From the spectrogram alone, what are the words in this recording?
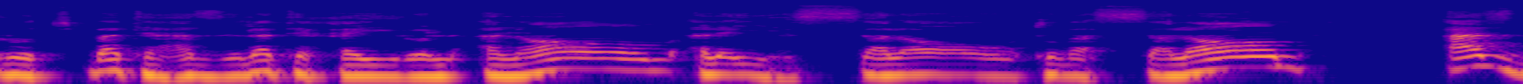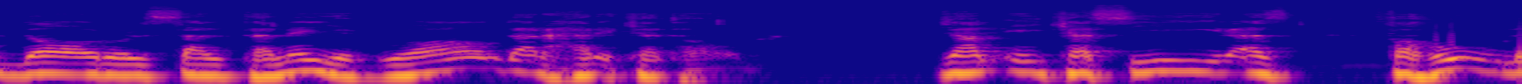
رتبت حضرت خیرالانام علیه السلام و السلام از دارالسلطنه گوا در حرکت آمد. جمعی کثیر از فهول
